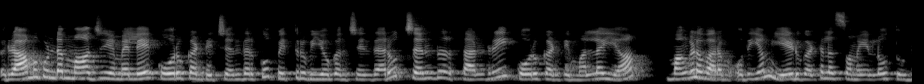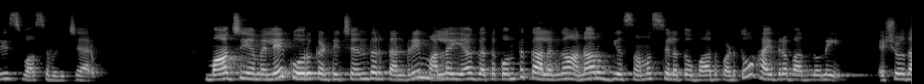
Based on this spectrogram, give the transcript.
రామగుండం మాజీ ఎమ్మెల్యే కోరుకంటి చందర్కు పితృవియోగం చెందారు. చందర్ తండ్రి కోరుకంటి మల్లయ్య మంగళవారం ఉదయం ఏడు గంటల సమయంలో తుది శ్వాస విడిచారు. మాజీ ఎమ్మెల్యే కోరుకంటి చందర్ తండ్రి మల్లయ్య గత కొంతకాలంగా అనారోగ్య సమస్యలతో బాధపడుతూ హైదరాబాద్లోని యశోద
